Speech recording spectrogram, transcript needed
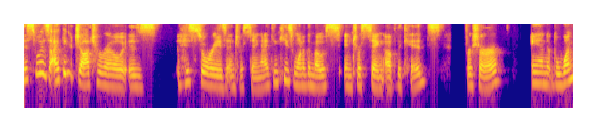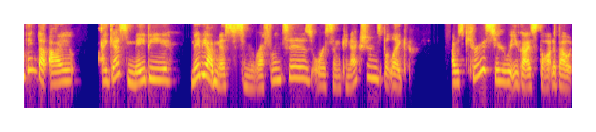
This was i think jotaro is his story is interesting and i think he's one of the most interesting of the kids for sure and but one thing that i i guess maybe maybe i missed some references or some connections but like i was curious to hear what you guys thought about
